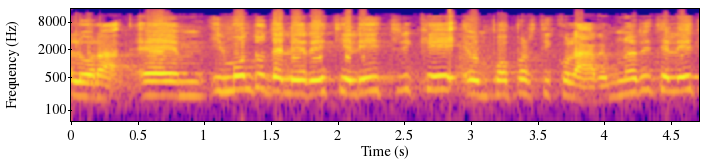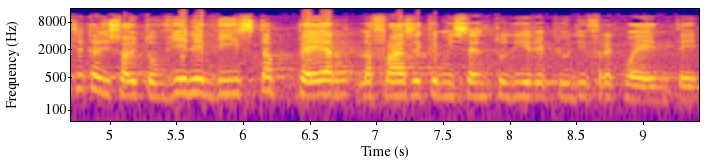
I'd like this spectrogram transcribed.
Allora, ehm, il mondo delle reti elettriche è un po' particolare. Una rete elettrica di solito viene vista per la frase che mi sento dire più di frequente,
